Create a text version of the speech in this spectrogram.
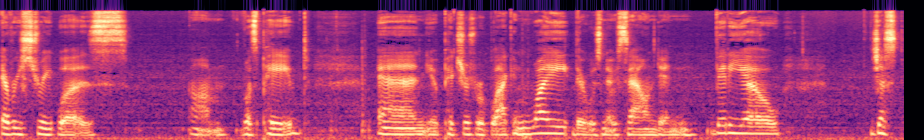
every street was um, was paved. And you know pictures were black and white. There was no sound in video. Just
